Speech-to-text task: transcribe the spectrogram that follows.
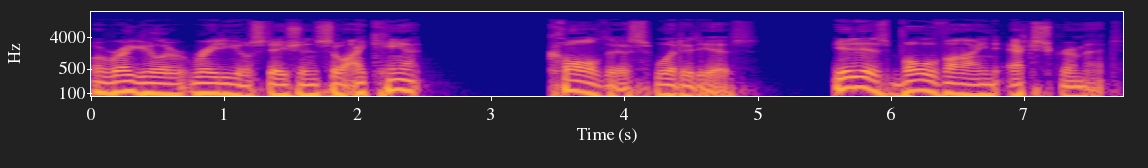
a regular radio station, so I can't call this what it is. It is bovine excrement.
